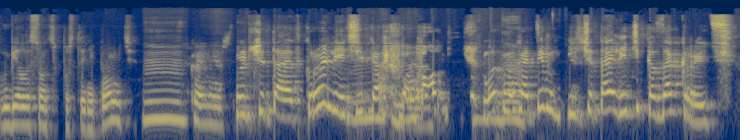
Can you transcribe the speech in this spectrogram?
«Белое солнце пустыни», помните? Mm, конечно. Читает «Открой личика». Mm, вот вот да. мы хотим читай личика закрыть.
